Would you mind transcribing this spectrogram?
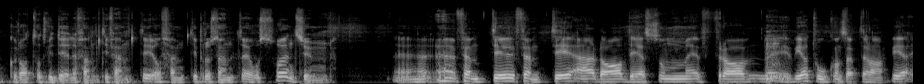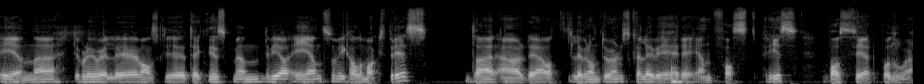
akkurat at vi deler 50-50, og 50 er også en sum. 50-50 eh, er da det som fra Vi har to konsepter. da. Vi har ene, Det blir jo veldig vanskelig teknisk, men vi har én som vi kaller makspris. Der er det at leverandøren skal levere en fast pris basert på noe.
